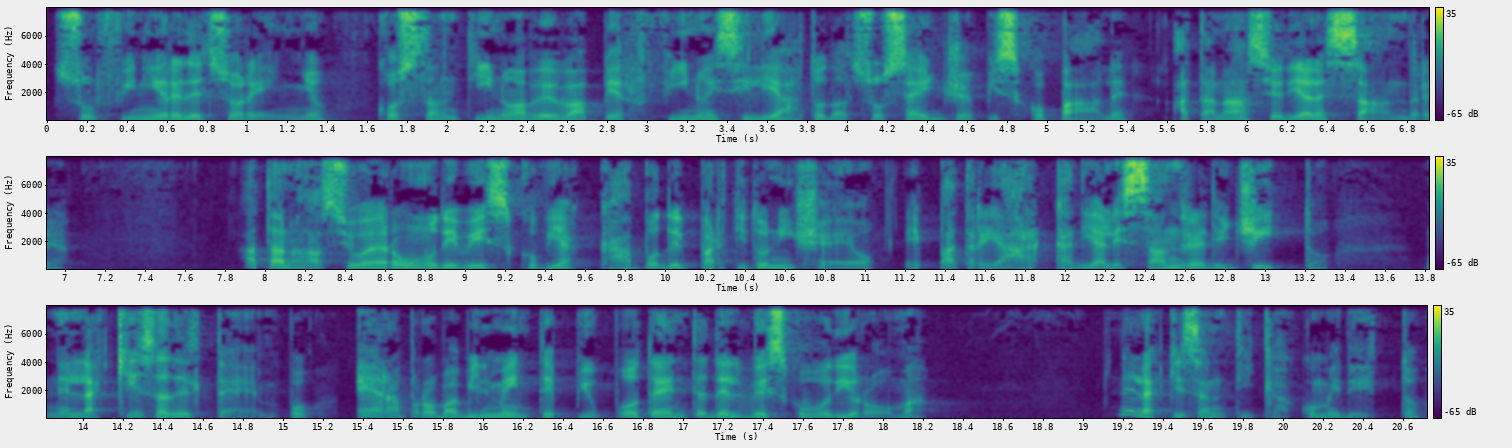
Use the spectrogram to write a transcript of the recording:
Sul finire del suo regno, Costantino aveva perfino esiliato dal suo seggio episcopale Atanasio di Alessandria, Atanasio era uno dei vescovi a capo del partito niceo e patriarca di Alessandria d'Egitto. Nella Chiesa del tempo era probabilmente più potente del vescovo di Roma. Nella Chiesa antica, come detto,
